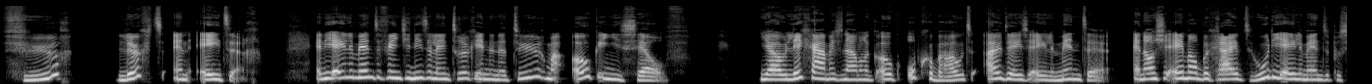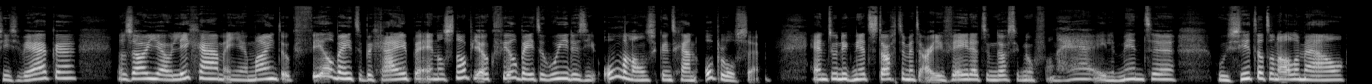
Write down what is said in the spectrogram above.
vuur, lucht en ether. En die elementen vind je niet alleen terug in de natuur, maar ook in jezelf. Jouw lichaam is namelijk ook opgebouwd uit deze elementen. En als je eenmaal begrijpt hoe die elementen precies werken, dan zou je jouw lichaam en je mind ook veel beter begrijpen. En dan snap je ook veel beter hoe je dus die onbalans kunt gaan oplossen. En toen ik net startte met Ayurveda, toen dacht ik nog van, hè, elementen, hoe zit dat dan allemaal?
